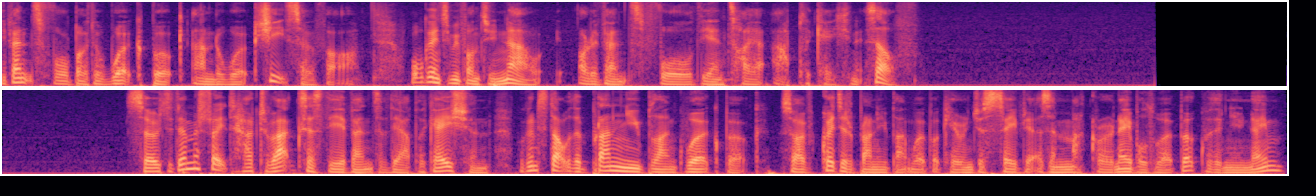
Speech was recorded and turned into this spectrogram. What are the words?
events for both a workbook and a worksheet so far. What we're going to move on to now are events for the entire application itself. So to demonstrate how to access the events of the application, we're going to start with a brand new blank workbook. So I've created a brand new blank workbook here and just saved it as a macro-enabled workbook with a new name.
